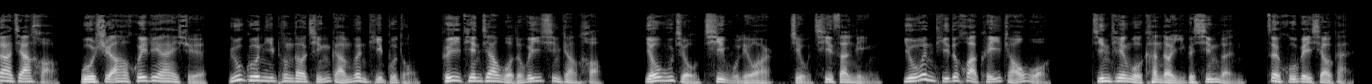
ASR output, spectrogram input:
大家好，我是阿辉恋爱学。如果你碰到情感问题不懂，可以添加我的微信账号幺五九七五六二九七三零。有问题的话可以找我。今天我看到一个新闻，在湖北孝感，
